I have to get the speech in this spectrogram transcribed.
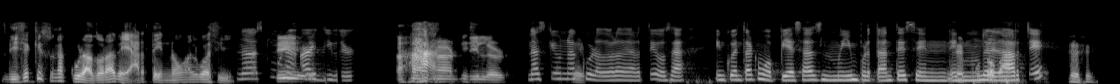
Dice que es una curadora de arte, ¿no? Algo así. No, es como una art dealer. Ajá, art dealer. Más que una curadora de arte, o sea, encuentra como piezas muy importantes en, el mundo del arte.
